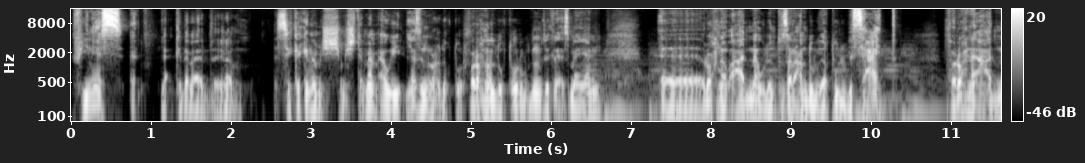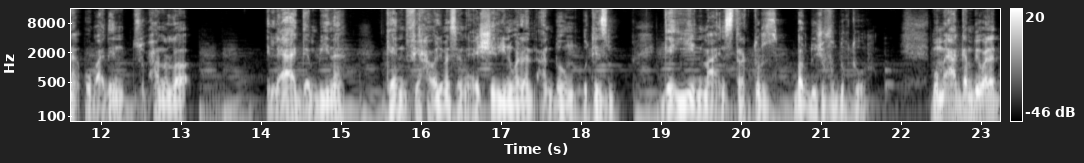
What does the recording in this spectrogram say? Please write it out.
في ناس آه، لا كده بقى السكه كده مش مش تمام قوي لازم نروح لدكتور فرحنا للدكتور بدون ذكر أسماء يعني رحنا وقعدنا والانتظار عنده بيطول بالساعات فرحنا قعدنا وبعدين سبحان الله اللي قاعد جنبينا كان في حوالي مثلا 20 ولد عندهم أوتيزم جايين مع انستراكتورز برضو يشوفوا الدكتور المهم قاعد جنبي ولد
